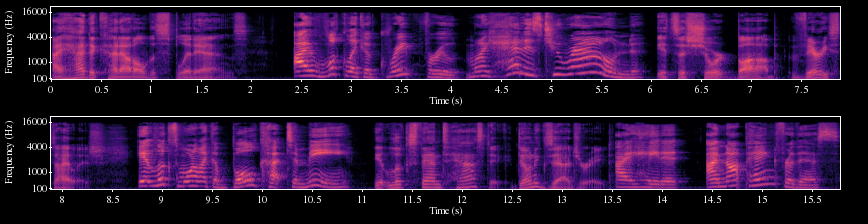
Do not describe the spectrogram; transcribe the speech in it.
I had to cut out all the split ends. I look like a grapefruit. My head is too round. It's a short bob, very stylish. It looks more like a bowl cut to me. It looks fantastic. Don't exaggerate. I hate it. I'm not paying for this.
